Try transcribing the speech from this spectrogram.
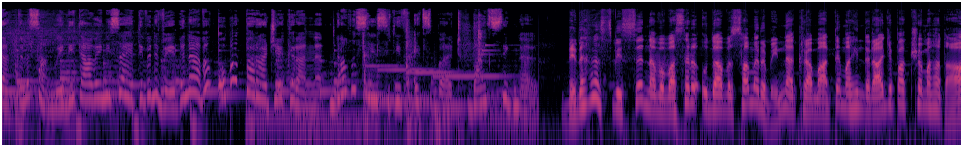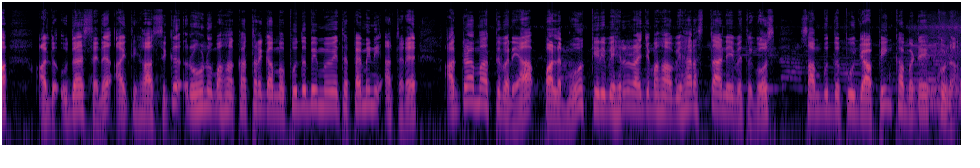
දත්තල සංවේදිතාව නිසා ඇතිවන වේදනාව ඔබත් පරාජය කරන්න නව සේසිටිව් එක්ස්පර්ට් බයික් සිගනල්. දෙදහස් විස්ස නව වසර උදාව සමරමින් අක්‍රමාත්‍ය මහින්ද රාජපක්ෂ මහතා අද උදැසන ඓතිහාසික රුහුණු මහා කතරගම පුදබිම වෙත පැමිණි අතර අග්‍රාමාත්‍යවරයා පළමුව කිරිවෙහෙර රජමහා විහාරස්ථානය වෙත ගොස් සම්බුද්ධ පූජා පින්කමට එක්වුණා.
